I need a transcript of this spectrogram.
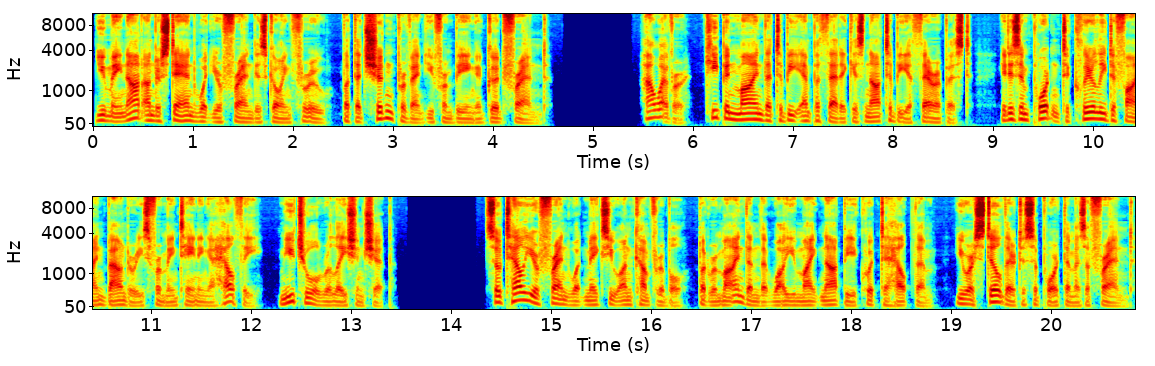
You may not understand what your friend is going through, but that shouldn't prevent you from being a good friend. However, keep in mind that to be empathetic is not to be a therapist, it is important to clearly define boundaries for maintaining a healthy, mutual relationship. So tell your friend what makes you uncomfortable, but remind them that while you might not be equipped to help them, you are still there to support them as a friend.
